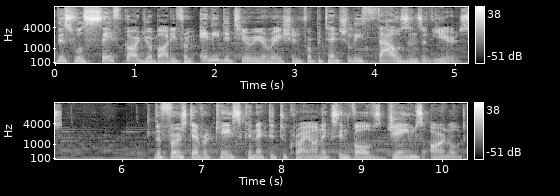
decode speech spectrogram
This will safeguard your body from any deterioration for potentially thousands of years. The first ever case connected to cryonics involves James Arnott,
